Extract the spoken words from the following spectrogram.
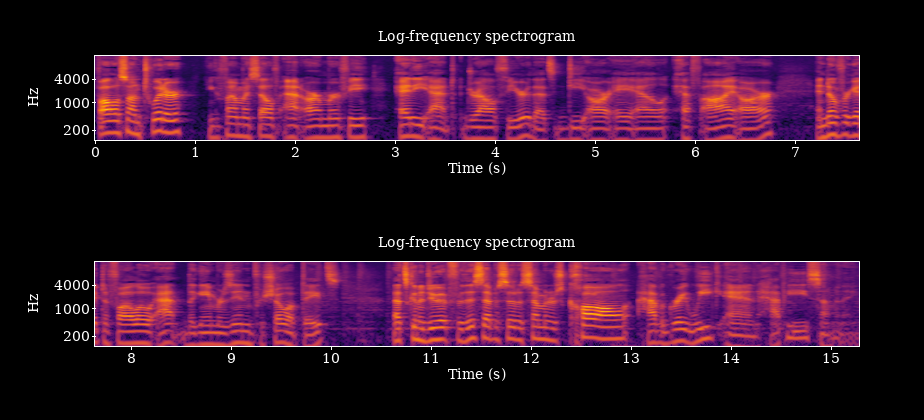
Follow us on Twitter. You can find myself at R Murphy, Eddie at Dralfir, that's D R A L F I R. And don't forget to follow at the Gamers' Inn for show updates. That's going to do it for this episode of Summoner's Call. Have a great week and happy summoning.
